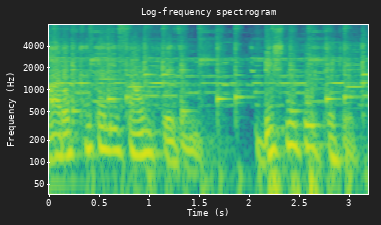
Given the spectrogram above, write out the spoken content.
মা রক্ষাকালী সাউন্ড প্রেজেন্ট বিষ্ণুপুর থেকে।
